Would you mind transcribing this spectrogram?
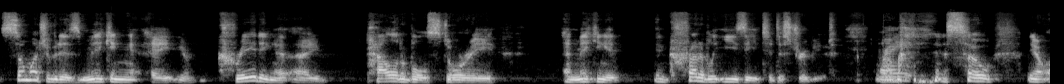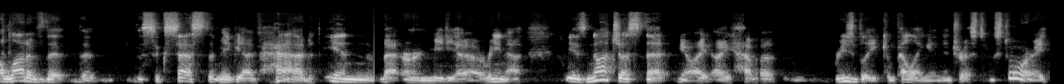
so much of it is making a, you're creating a, a palatable story and making it incredibly easy to distribute. Um, right. Um, so, you know, a lot of the, the, the success that maybe I've had in that earned media arena is not just that you know I, I have a reasonably compelling and interesting story,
